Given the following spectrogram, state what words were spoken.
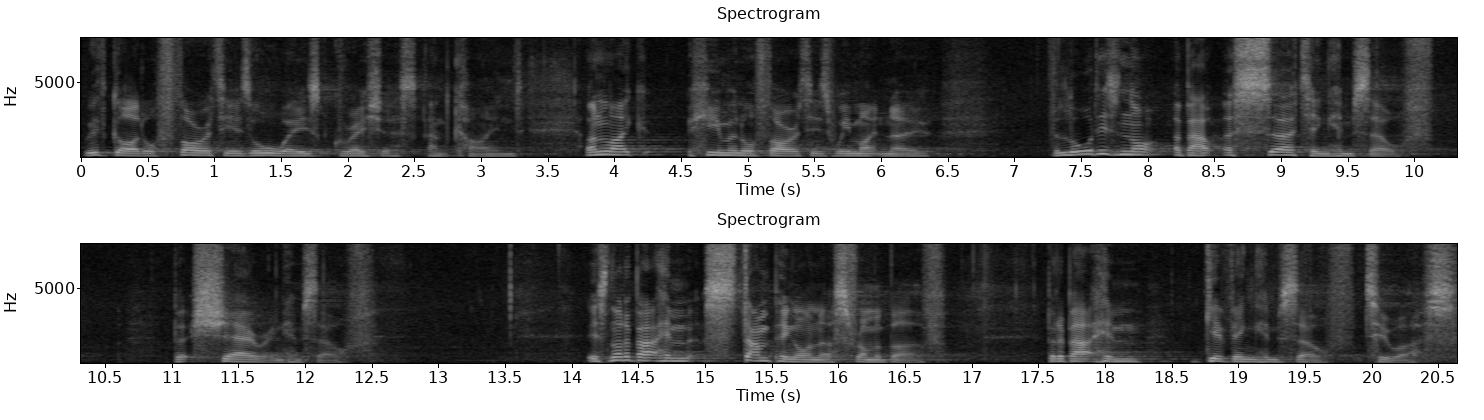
With God, authority is always gracious and kind. Unlike human authorities we might know, the Lord is not about asserting himself, but sharing himself. It's not about him stamping on us from above, but about him giving himself to us.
